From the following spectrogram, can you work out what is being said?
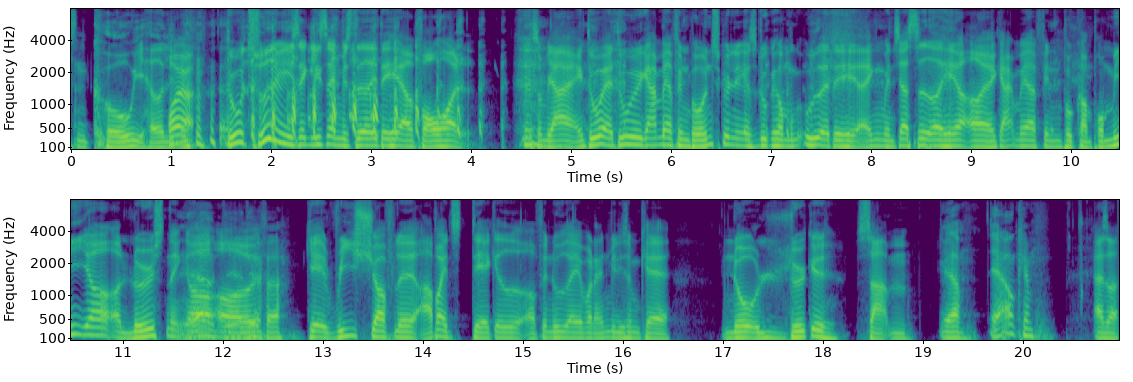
sådan koge i had lige nu. du er tydeligvis ikke lige så investeret i det her forhold, som jeg er. Ikke? Du, er du er i gang med at finde på undskyldninger, så du kan komme ud af det her, ikke? mens jeg sidder her og er i gang med at finde på kompromiser og løsninger Ja, det, og det get, reshuffle arbejdsdækket og finde ud af, hvordan vi ligesom kan nå lykke sammen. Ja, ja okay. Altså,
